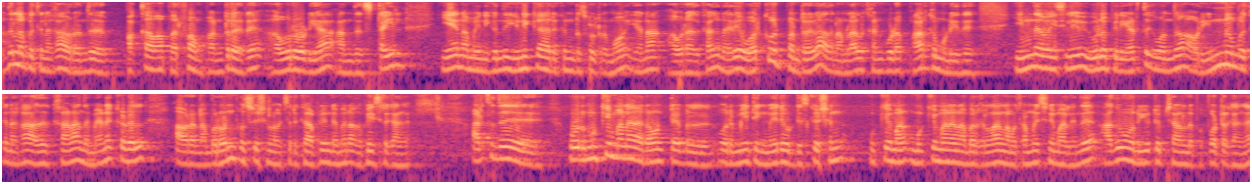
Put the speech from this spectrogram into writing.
அதில் பார்த்தீங்கன்னாக்கா அவர் வந்து பக்காவாக பர்ஃபார்ம் பண்ணுறாரு அவருடைய அந்த ஸ்டைல் ஏன் நம்ம இன்றைக்கி வந்து யூனிக்காக இருக்குன்னு சொல்கிறோமோ ஏன்னா அவர் அதுக்காக நிறைய ஒர்க் அவுட் பண்ணுறாரு அதை நம்மளால் கண் கூட பார்க்க முடியுது. இந்த வயசுலேயும் இவ்வளோ பெரிய இடத்துக்கு வந்தோம் அவர் இன்னும் பார்த்தினாக்கா அதற்கான அந்த மெனக்கடல் அவரை நம்பர் ஒன் பொசிஷனில் வச்சுருக்கா அப்படின்ற மாதிரி அவங்க பேசியிருக்காங்க. அடுத்தது ஒரு முக்கியமான ரவுண்ட் டேபிள் ஒரு மீட்டிங் மாரி ஒரு டிஸ்கஷன் முக்கியமான முக்கியமான நபர்கள்லாம் நம்ம தமிழ் சினிமாலேருந்து அதுவும் ஒரு யூடியூப் சேனலில் இப்போ போட்டிருக்காங்க.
